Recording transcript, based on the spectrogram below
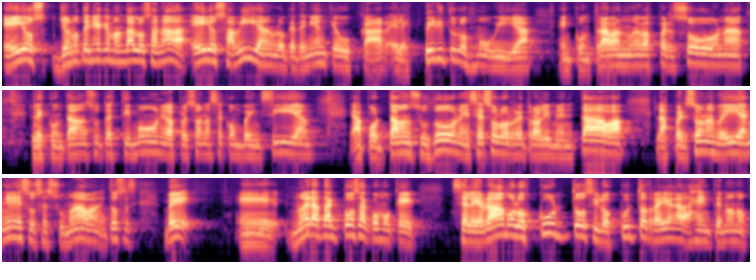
ellos, yo no tenía que mandarlos a nada, ellos sabían lo que tenían que buscar, el Espíritu los movía, encontraban nuevas personas, les contaban su testimonio, las personas se convencían, aportaban sus dones, eso los retroalimentaba, las personas veían eso, se sumaban. Entonces, ve, eh, no era tal cosa como que celebrábamos los cultos y los cultos atraían a la gente, no, no,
